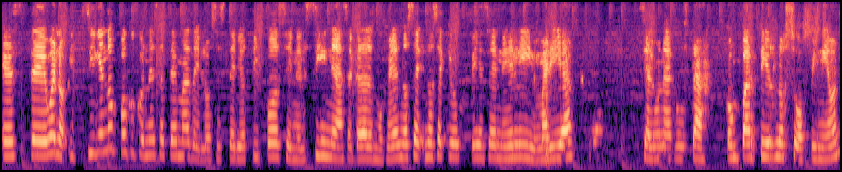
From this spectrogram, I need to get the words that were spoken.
Este, bueno, y siguiendo un poco con este tema de los estereotipos en el cine acerca de las mujeres, no sé, no sé qué piensan él y María, si alguna gusta compartirnos su opinión.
